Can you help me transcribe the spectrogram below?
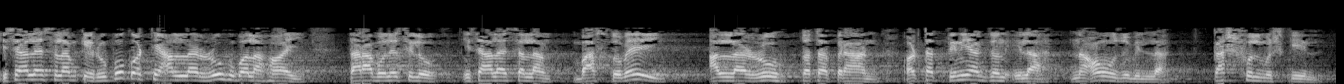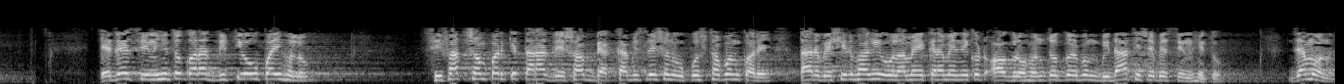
ঈসা আলাহিসাল্লামকে রূপক অর্থে আল্লাহর রুহ বলা হয় তারা বলেছিল ঈসা আলাহিসাল্লাম বাস্তবেই আল্লাহর রুহ তথা প্রাণ। অর্থাৎ তিনি একজন ইলাহ না নাউজুবিল্লাহ কাশফুল মুশকিল। এদের চিহ্নিত করার দ্বিতীয় উপায় হল, সিফাত সম্পর্কে তারা যেসব ব্যাখ্যা বিশ্লেষণ উপস্থাপন করে, তার বেশিরভাগই ওলামে একরামের নিকট অগ্রহণযোগ্য এবং বিদাত হিসেবে চিহ্নিত। যেমন,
